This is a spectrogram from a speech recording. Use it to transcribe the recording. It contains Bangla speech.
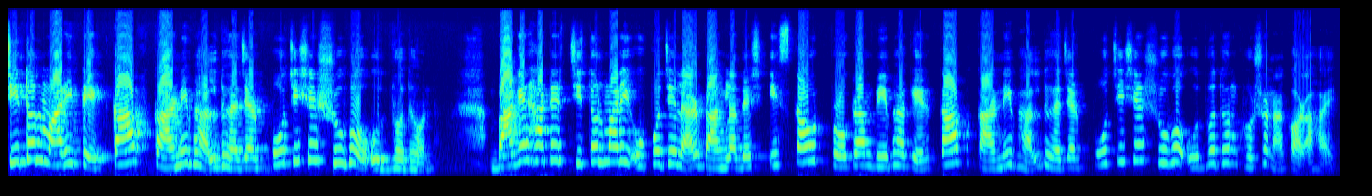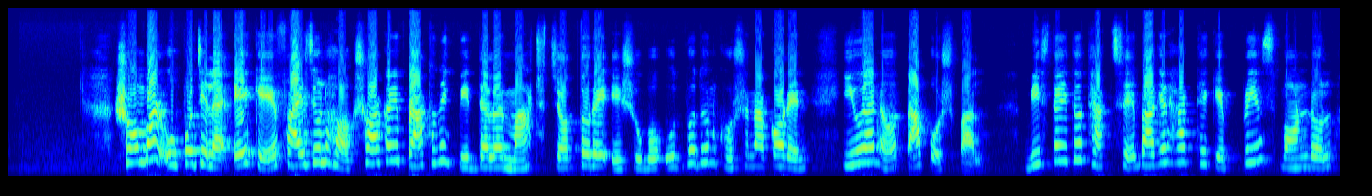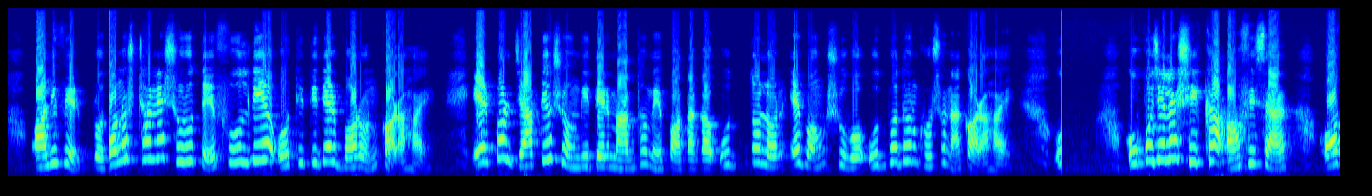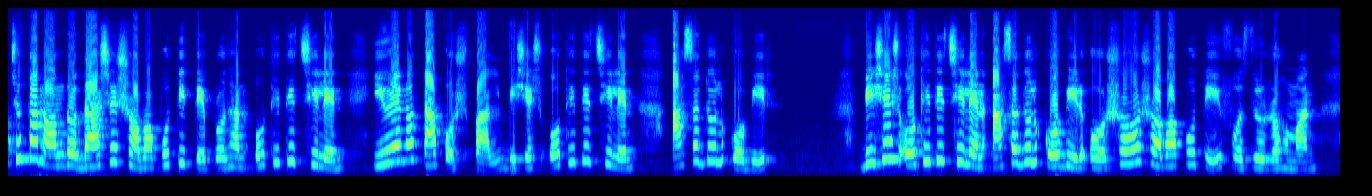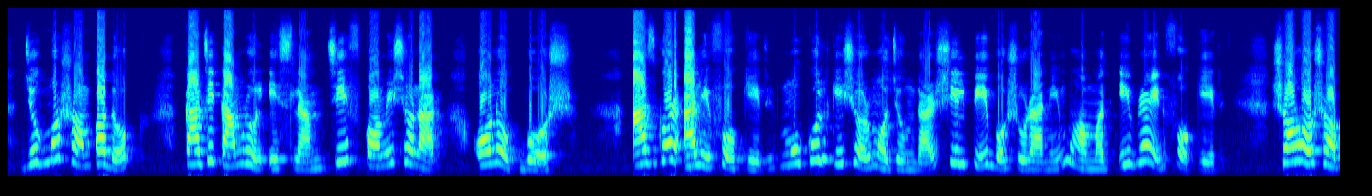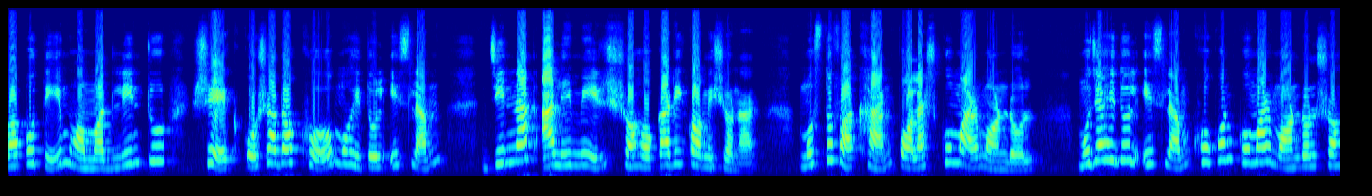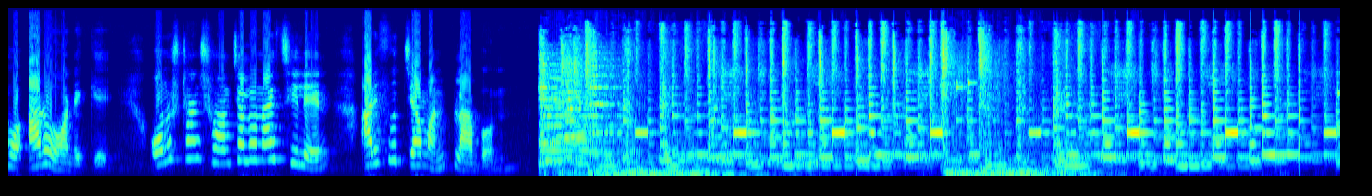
চিতলমারিতে কাপ কার্নিভাল দুই হাজার পঁচিশের শুভ উদ্বোধন। বাগেরহাটের চিতলমারি উপজেলার বাংলাদেশ স্কাউট প্রোগ্রাম বিভাগের কাপ কার্নিভাল দুই হাজার পঁচিশের শুভ উদ্বোধন ঘোষণা করা হয়। সোমবার উপজেলা এ কে ফাইজুল হক সরকারি প্রাথমিক বিদ্যালয় মাঠ চত্বরে এ শুভ উদ্বোধন ঘোষণা করেন ইউএনও তাপস পাল। বিস্তারিত থাকছে বাগেরহাট থেকে প্রিন্স মন্ডল অলিভের অনুষ্ঠানের শুরুতে ফুল দিয়ে অতিথিদের বরণ করা হয়। এরপর জাতীয় সঙ্গীতের মাধ্যমে পতাকা উত্তোলন এবং শুভ উদ্বোধন ঘোষণা করা হয়। উপজেলা শিক্ষা অফিসার অচ্যুতানন্দ দাসের সভাপতিত্বে প্রধান অতিথি ছিলেন ইউএনও তাপস পাল। বিশেষ অতিথি ছিলেন আসাদুল কবির। বিশেষ অতিথি ছিলেন আসাদুল কবির ও সহ সভাপতি ফজলুর রহমান, যুগ্ম সম্পাদক কাজী কামরুল ইসলাম, চিফ কমিশনার অনুপ বোস আসগর আলী ফকির, মুকুল কিশোর মজুমদার, শিল্পী বসুরানী মোহাম্মদ ইব্রাহিম ফকির সহ সভাপতি মোহাম্মদ লিন্টু শেখ, কোষাধ্যক্ষ মহিতুল ইসলাম, জিন্নাত আলী মীর, সহকারী কমিশনার, মুস্তফা খান, পলাশ কুমার মণ্ডল মুজাহিদুল ইসলাম খোকন কুমার মণ্ডল সহ আরও অনেকে। অনুষ্ঠান সঞ্চালনায় ছিলেন আরিফুজ্জামান প্লাবন।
